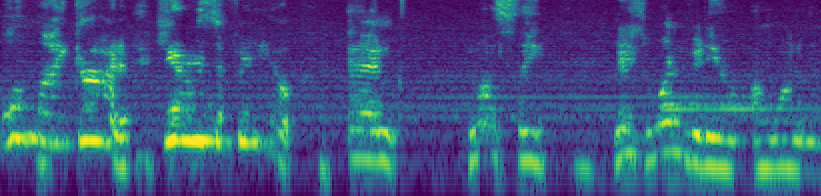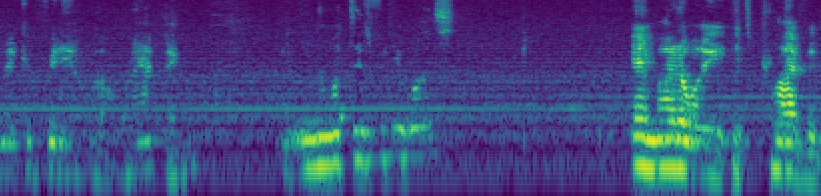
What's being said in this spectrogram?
Oh my god, here is a video. And mostly, there's one video I wanted to make a video about rapping. And you know what this video was? And by the way, it's private.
